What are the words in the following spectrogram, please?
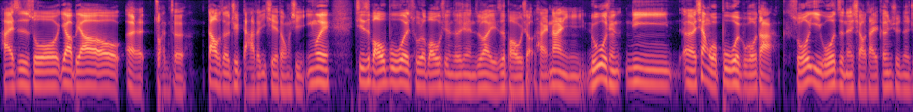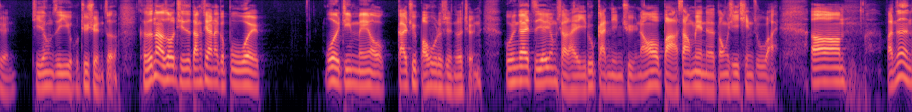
还是说要不要呃转折倒着去打的一些东西，因为其实保护部位除了保护选择权之外，也是保护小台，那你如果选你呃像我部位不够大，所以我只能小台跟选择权。其中之一，我去选择。可是那时候，其实当下那个部位，我已经没有该去保护的选择权，我应该直接用小台一路干进去，然后把上面的东西清出来。呃，反正。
